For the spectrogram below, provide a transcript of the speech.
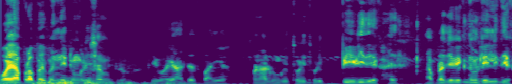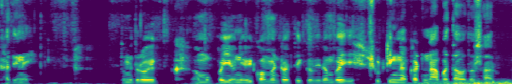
હોય આપણા ભાઈબંધની ડુંગળી છે મિત્રો. આજે જ પાઈએ. પણ આ ડુંગળી થોડી થોડી પીળી દેખાય આપણા જેવી એકદમ લીલી દેખાતી નહીં. તો મિત્રો એક અમુક ભાઈઓની એવી કોમેન્ટ હતી કે, વિરમભાઈ શૂટિંગના કટ ના બતાવો તો સારું.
